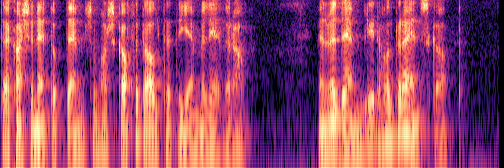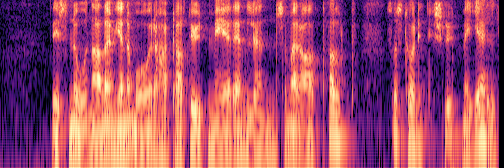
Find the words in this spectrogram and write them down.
Det er kanskje nettopp dem som har skaffet alt dette hjemmet lever av, men med dem blir det holdt regnskap. Hvis noen av dem gjennom året har tatt ut mer enn lønnen som er avtalt, så står de til slutt med gjeld.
